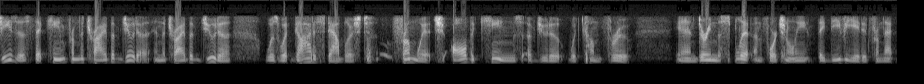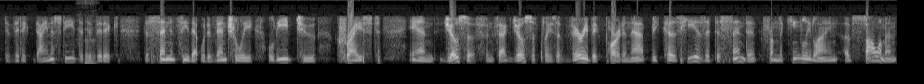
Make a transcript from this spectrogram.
Jesus that came from the tribe of Judah, and the tribe of Judah was what God established from which all the kings of Judah would come through. And during the split, unfortunately, they deviated from that Davidic dynasty, the hmm. Davidic descendancy that would eventually lead to Christ and Joseph. In fact, Joseph plays a very big part in that because he is a descendant from the kingly line of Solomon.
